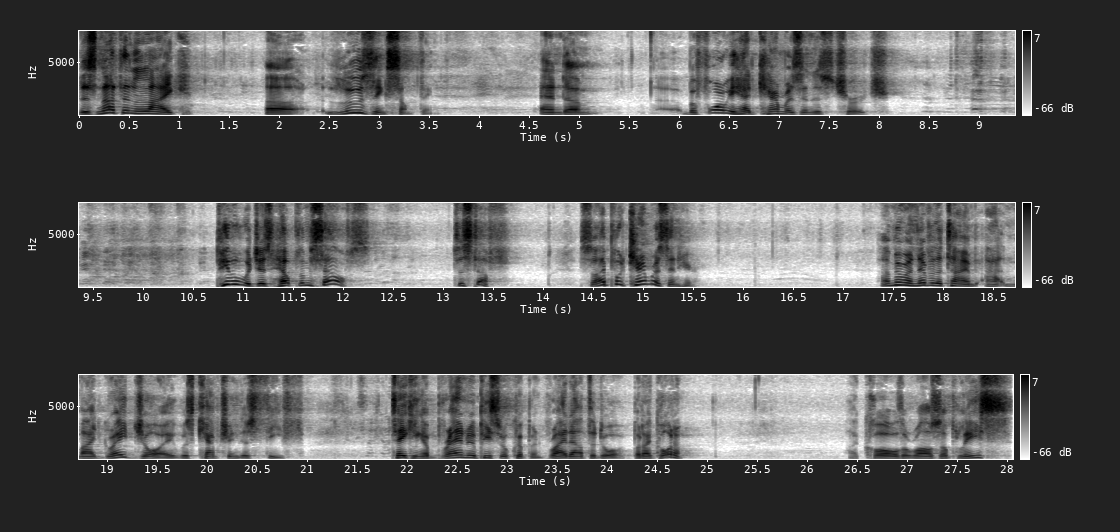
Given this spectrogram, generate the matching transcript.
there's nothing like uh, losing something. And um, before we had cameras in this church, people would just help themselves to stuff. So I put cameras in here. I remember never the time, I, my great joy was capturing this thief, taking a brand new piece of equipment right out the door. But I caught him. I called the Roswell police,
